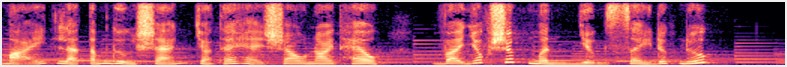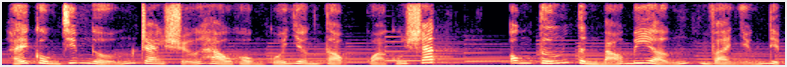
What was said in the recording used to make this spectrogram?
mãi là tấm gương sáng cho thế hệ sau noi theo và dốc sức mình dựng xây đất nước. Hãy cùng chiêm ngưỡng trang sử hào hùng của dân tộc qua cuốn sách Ông tướng tình báo bí ẩn và những điệp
